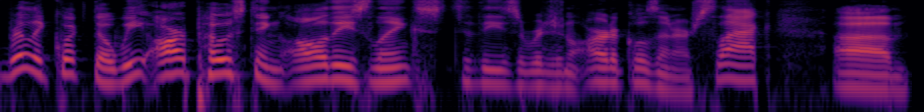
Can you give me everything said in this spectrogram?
really quick though, we are posting all these links to these original articles in our Slack. Um,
